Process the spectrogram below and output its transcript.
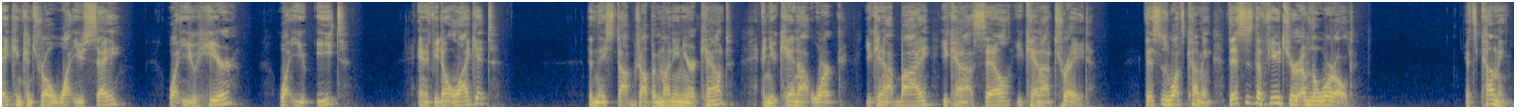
They can control what you say, what you hear, what you eat, and if you don't like it, then they stop dropping money in your account and you cannot work you cannot buy, you cannot sell, you cannot trade. This is what's coming. This is the future of the world. It's coming.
